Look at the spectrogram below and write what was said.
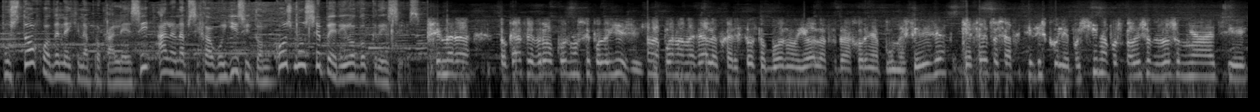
που στόχο δεν έχει να προκαλέσει, αλλά να ψυχαγωγήσει τον κόσμο σε περίοδο κρίσης. Σήμερα το κάθε ευρώ ο κόσμος υπολογίζει. Να πω ένα μεγάλο ευχαριστώ στον κόσμο για όλα αυτά τα χρόνια που με στήριζε και θέτω σε αυτή τη δύσκολη εποχή να προσπαθήσω να του δώσω μια έτσι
